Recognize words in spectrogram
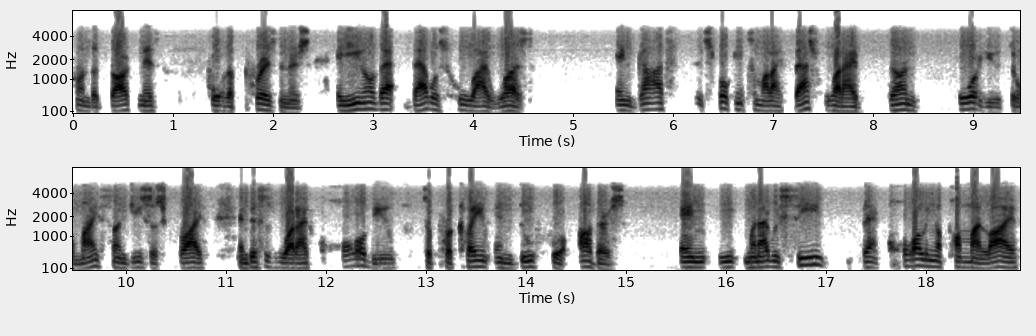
from the darkness for the prisoners. And you know that that was who I was. And God spoke into my life. That's what I've done for you through my son Jesus Christ. And this is what I've called you to proclaim and do for others. And when I received that calling upon my life,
